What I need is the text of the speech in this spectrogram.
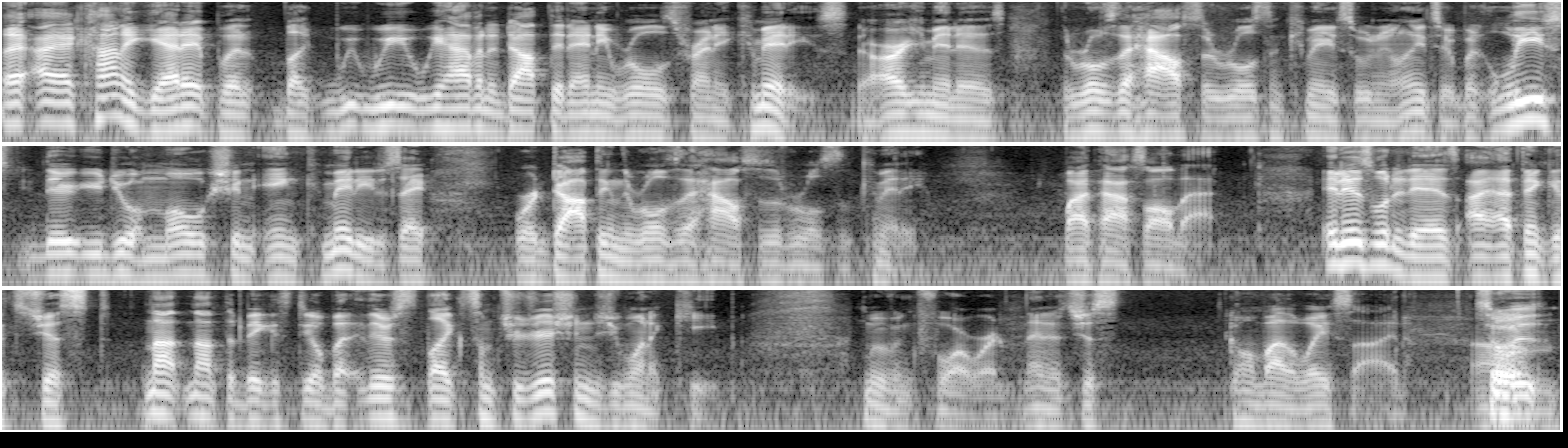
I, I kind of get it, but like we, we we haven't adopted any rules for any committees. The argument is the rules of the House, the rules in committee, so we don't need to. But at least there, you do a motion in committee to say we're adopting the rules of the House as the rules of the committee. Bypass all that. It is what it is. I, I think it's just not not the biggest deal, but there's like some traditions you want to keep moving forward, and it's just going by the wayside. So Um,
